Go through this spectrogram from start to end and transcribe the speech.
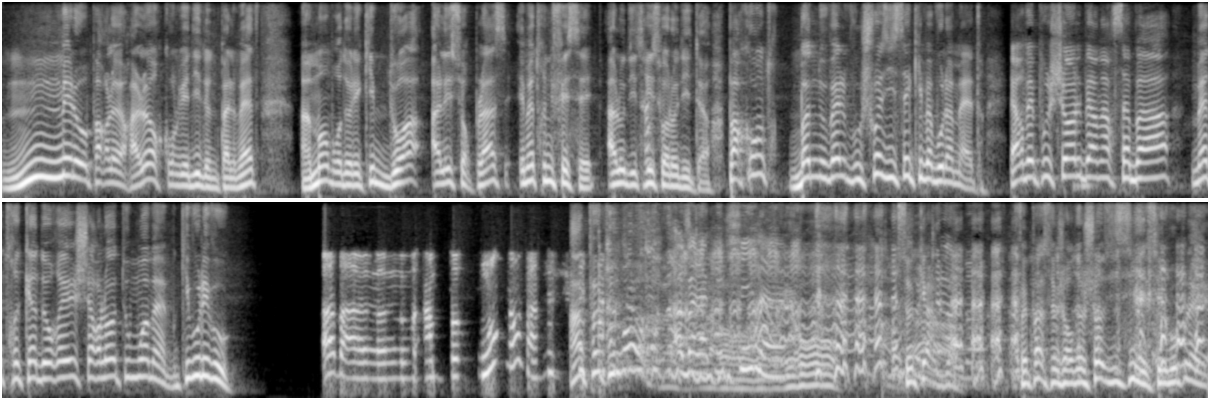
met le haut-parleur alors qu'on lui a dit de ne pas le mettre, un membre de l'équipe doit aller sur place et mettre une fessée à l'auditrice ou à l'auditeur. Par contre, bonne nouvelle, vous choisissez qui va vous la mettre. Hervé Pouchol, Bernard Sabat, Maître Cadoré, Charlotte ou moi-même. Qui voulez-vous? Ah bah, euh, un peu non, non, pas. Un peu tout le monde. Ah bah la copine. Oh, se calme. On fait pas ce genre de choses ici, s'il vous plaît.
